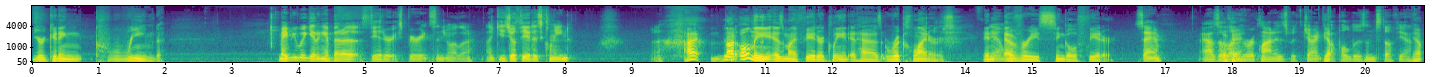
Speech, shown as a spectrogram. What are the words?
you're getting creamed. Maybe we're getting a better theater experience than you are, though. Like, is your theaters cleaned? I not only is my theater clean, it has recliners in Yeah. every single theater. Same. As a lot Okay. of the recliners with giant Yep. cup holders and stuff. Yeah. Yep.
